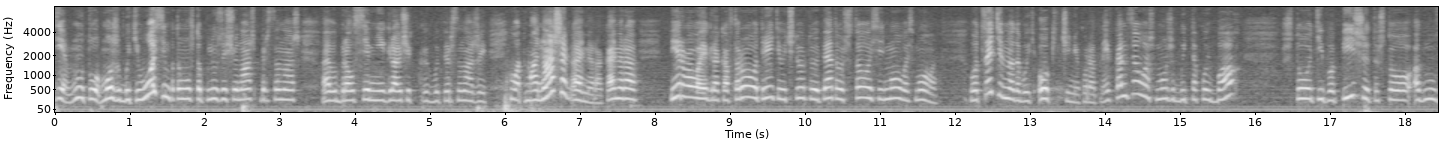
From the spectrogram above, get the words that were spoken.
7. Ну, то, может быть и 8, потому что плюс еще наш персонаж. А я выбрал 7 неиграющих, как бы, персонажей. Вот, наша камера, камера первого игрока, второго, третьего, четвертого, пятого, шестого, седьмого, восьмого. Вот с этим надо быть очень аккуратно. И в конце у вас может быть такой баг, что типа пишет, что одну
